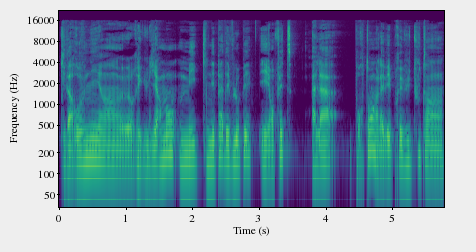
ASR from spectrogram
qui va revenir hein, euh, régulièrement mais qui n'est pas développé. Et en fait elle a pourtant elle avait prévu tout un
